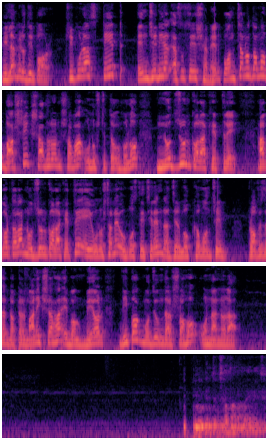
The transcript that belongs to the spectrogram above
ফিরলাম বিরতির পর। ত্রিপুরা স্টেট ইঞ্জিনিয়ার অ্যাসোসিয়েশনের পঞ্চান্নতম বার্ষিক সাধারণ সভা অনুষ্ঠিত হল নজরুল কলাক্ষেত্রে আগরতলা নজরুল কলাক্ষেত্রে এই অনুষ্ঠানে উপস্থিত ছিলেন রাজ্যের মুখ্যমন্ত্রী প্রফেসর ডক্টর মানিক সাহা এবং মেয়র দীপক মজুমদার সহ অন্যান্যরা। গুলো কিন্তু ছাপানো হয়ে গেছে।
